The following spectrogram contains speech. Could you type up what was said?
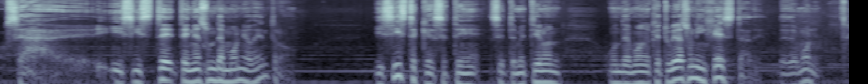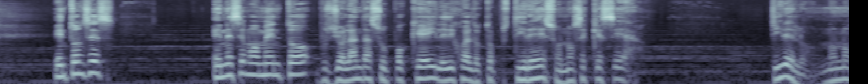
o sea, hiciste, tenías un demonio dentro. Hiciste que se te, se te metieron un demonio, que tuvieras una ingesta de, demonio. Entonces, en ese momento, pues Yolanda supo que y le dijo al doctor, pues tire eso, no sé qué sea. Tírelo, no, no,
